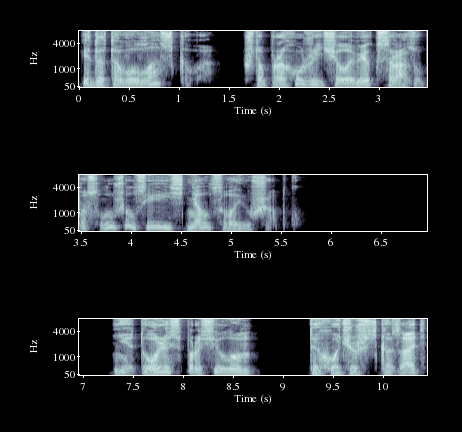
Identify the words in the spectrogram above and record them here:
и до того ласково, что прохожий человек сразу послушался и снял свою шапку. Не то ли, спросил он, ты хочешь сказать,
